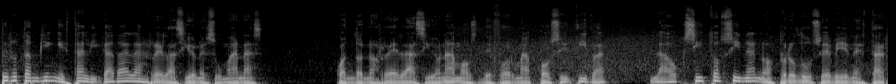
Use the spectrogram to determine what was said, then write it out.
pero también está ligada a las relaciones humanas. Cuando nos relacionamos de forma positiva, la oxitocina nos produce bienestar,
